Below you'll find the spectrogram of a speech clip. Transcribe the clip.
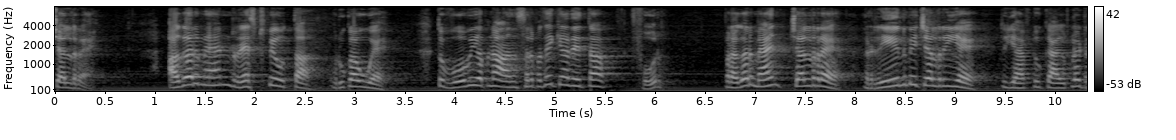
चल रहा है। अगर मैन रेस्ट पे होता, रुका हुआ है तो वो भी अपना आंसर पता है क्या देता? फोर पर अगर मैन चल रहा है रेन भी चल रही है तो you have to calculate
